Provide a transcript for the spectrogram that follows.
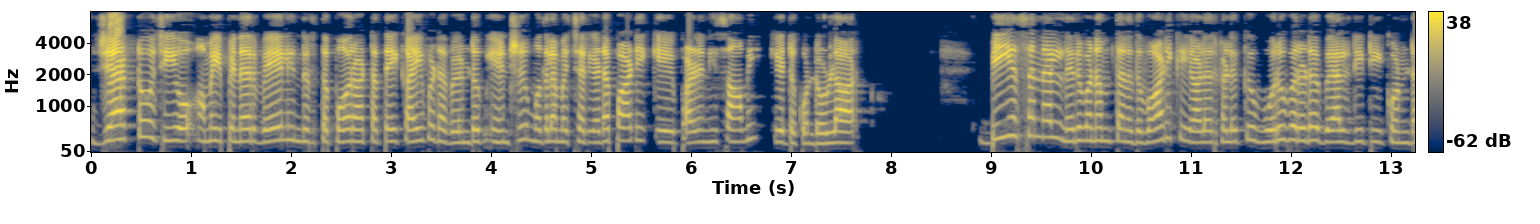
ஜாக்டோ ஜியோ அமைப்பினர் வேலை நிறுத்த போராட்டத்தை கைவிட வேண்டும் என்று முதலமைச்சர் எடப்பாடி கே. பழனிசாமி கேட்டுக்கொண்டுள்ளார். பிஎஸ்என்எல் நிறுவனம் தனது வாடிக்கையாளர்களுக்கு ஒரு வருட வேலிடிட்டி கொண்ட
